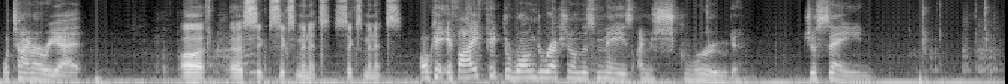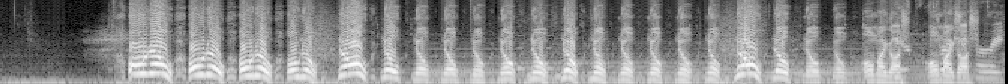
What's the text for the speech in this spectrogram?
What time are we at? Uh, uh, six six minutes. Six minutes. Okay, if I pick the wrong direction on this maze, I'm screwed. Just saying. Oh no! Oh no! Oh no! Oh no! No! No! No! No! No! No! No! No! No! No! No! No! No! No! No! No! No! Oh my gosh! Oh my gosh! Hurry.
